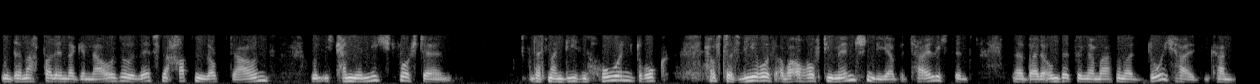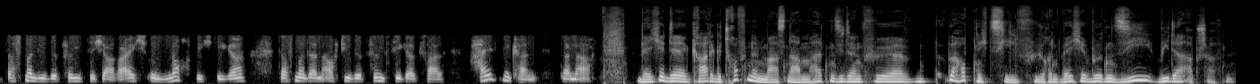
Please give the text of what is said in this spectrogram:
Unser Nachbarländer genauso, selbst nach harten Lockdowns. Und ich kann mir nicht vorstellen, dass man diesen hohen Druck auf das Virus, aber auch auf die Menschen, die ja beteiligt sind äh, bei der Umsetzung der Maßnahmen, durchhalten kann, dass man diese 50 erreicht und noch wichtiger, dass man dann auch diese 50er-Zahl halten kann danach. Welche der gerade getroffenen Maßnahmen halten Sie denn für überhaupt nicht zielführend? Welche würden Sie wieder abschaffen?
